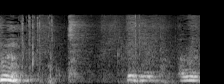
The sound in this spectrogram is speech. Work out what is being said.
뭐야? 여기, 여기,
